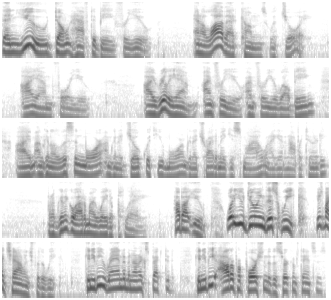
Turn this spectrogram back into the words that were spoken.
then you don't have to be for you. And a lot of that comes with joy. I am for you. I really am. I'm for you. I'm for your well being. I'm, I'm going to listen more. I'm going to joke with you more. I'm going to try to make you smile when I get an opportunity but I'm going to go out of my way to play. How about you? What are you doing this week? Here's my challenge for the week. Can you be random and unexpected? Can you be out of proportion to the circumstances?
